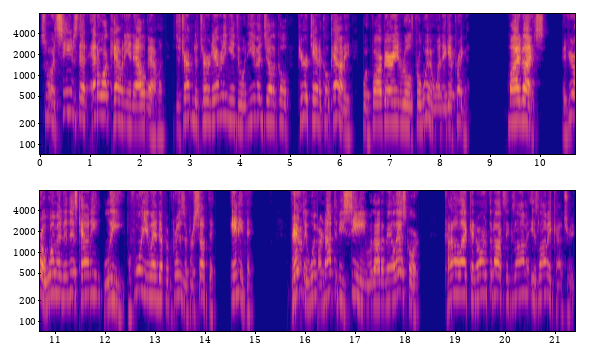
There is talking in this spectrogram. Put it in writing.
So it seems that Etowah County in Alabama is determined to turn everything into an evangelical, puritanical county with barbarian rules for women when they get pregnant. My advice if you're a woman in this county, leave before you end up in prison for something, anything. Apparently, women are not to be seen without a male escort, kind of like an Orthodox Islamic, Islamic country.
